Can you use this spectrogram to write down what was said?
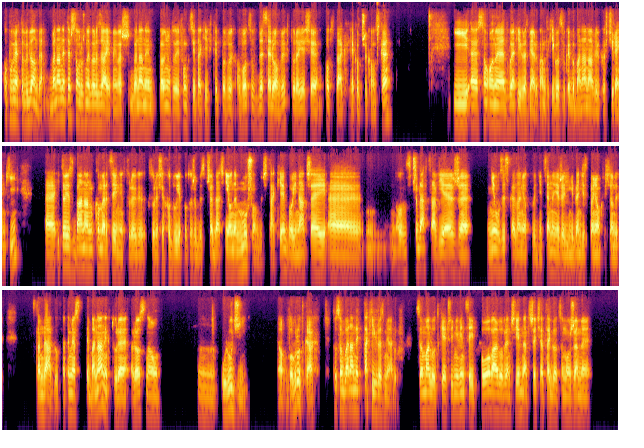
opowiem, jak to wygląda. Banany też są różnego rodzaju, ponieważ banany pełnią tutaj funkcję takich typowych owoców deserowych, które je się od tak jako przekąskę. I e, są one dwojakich rozmiarów. Mamy takiego zwykłego banana wielkości ręki, e, i to jest banan komercyjny, który, który się hoduje po to, żeby sprzedać, i one muszą być takie, bo inaczej e, no, sprzedawca wie, że nie uzyska za nie odpowiedniej ceny, jeżeli nie będzie spełniał określonych standardów. Natomiast te banany, które rosną mm, u ludzi no, w ogródkach, to są banany takich rozmiarów. Są malutkie, czyli mniej więcej połowa albo wręcz jedna trzecia tego, co możemy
